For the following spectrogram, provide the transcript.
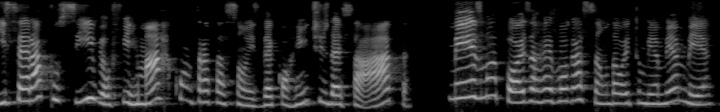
E será possível firmar contratações decorrentes dessa ata, mesmo após a revogação da 8666,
